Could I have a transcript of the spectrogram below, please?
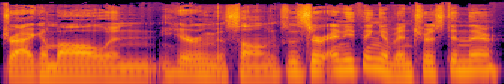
Dragon Ball and hearing the songs. Was there anything of interest in there?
